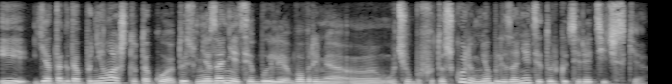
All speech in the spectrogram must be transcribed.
И я тогда поняла, что такое. То есть у меня занятия были во время э, учебы в фотошколе, у меня были занятия только теоретические.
